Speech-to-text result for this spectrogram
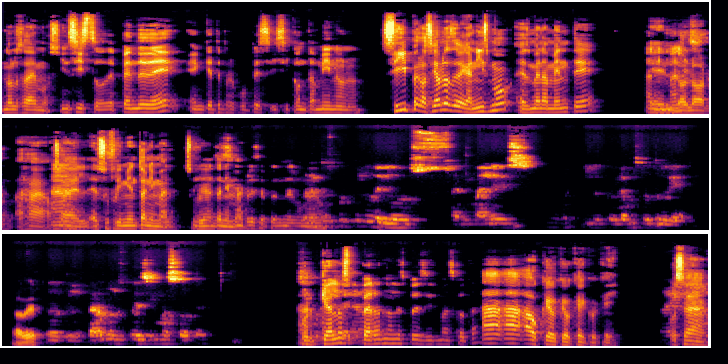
No lo sabemos. Insisto, depende de en qué te preocupes y si contamina o no. Sí, pero si hablas de veganismo es meramente ¿Animales? el dolor. Ajá, o Ah. sea, el, el sufrimiento animal. Sí, Sufrimiento animal. Siempre se prende Pero entonces, ¿por qué lo de los animales, lo que hablamos el otro día? A ver. Lo que los perros no les puede decir mascota. ¿Por qué a los perros no les puedes decir mascota? Ah, ah, ah, ok, ok, ok, ok. O sea-.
